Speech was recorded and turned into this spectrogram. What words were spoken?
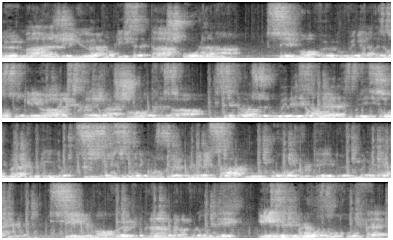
Le mal ingénieux accomplit cette tâche haut la main. Ces morveux pouvaient à présent stocker l'or extrait dans la chambre au trésor. Cet or se trouvait désormais à la disposition du mal cupide, si celui-ci devait construire de nouvelles salles ou recruter de nouvelles créatures. Si les morveux étaient pleins de bonne volonté, ils étaient malheureusement trop faibles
